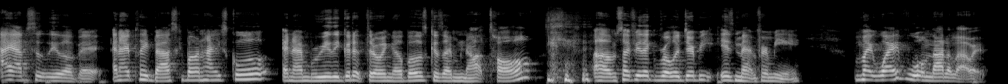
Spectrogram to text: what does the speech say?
I absolutely love it. And I played basketball in high school, and I'm really good at throwing elbows because I'm not tall. um, so I feel like roller derby is meant for me. But my wife will not allow it.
